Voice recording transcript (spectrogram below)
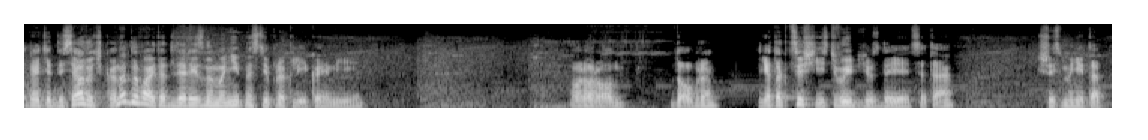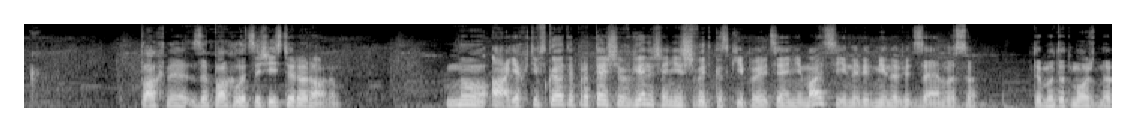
Третя десяточка. Ну давайте для різноманітності проклікаємо її. Оророн. Добре. Я так це 6 виб'ю, здається, та? Щось мені так. Пахне, запахло це 6 оророном. Ну, а, я хотів сказати про те, що в Геншині швидко скіпаються анімації, на відміну від Землесу. Тому тут можна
